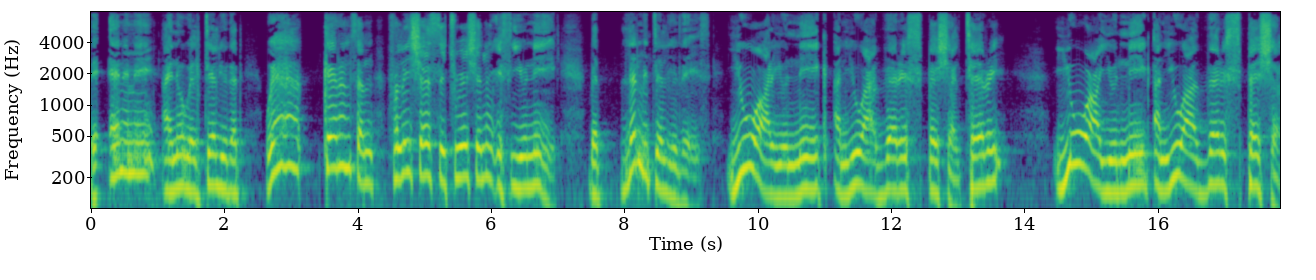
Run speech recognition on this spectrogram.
The enemy, I know, will tell you that, well, Karen's and Felicia's situation is unique. But let me tell you this you are unique and you are very special. Terry, you are unique and you are very special.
